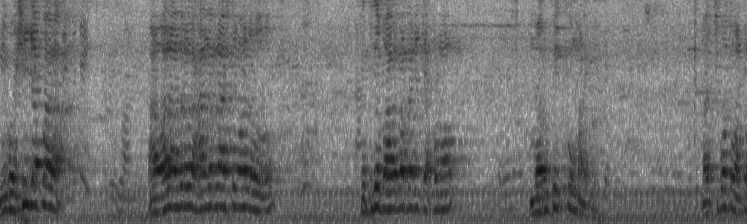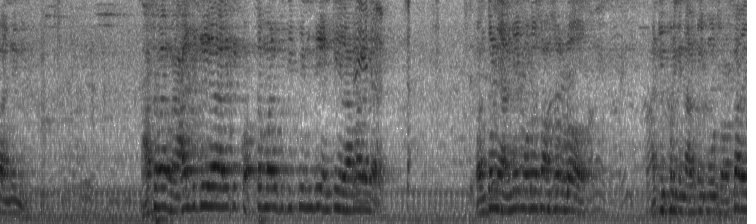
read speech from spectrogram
మీకు విషయం చెప్పాలా? మన వాళ్ళందరూ ఆంధ్ర రాష్ట్రం వాళ్ళు చెప్తే బాధపడతారని చెప్పడం. మరుపు ఎక్కువ మనకి. మర్చిపోతూ ఉంటాం అన్నీ. అసలు రాజకీయాలకి కొత్త మలుపు తిప్పింది ఎన్టీ రామారావు గారు. పంతొమ్మిది ఎనభై మూడో సంవత్సరంలో అంటే ఇప్పటికి నలభై మూడు సంవత్సరాలు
